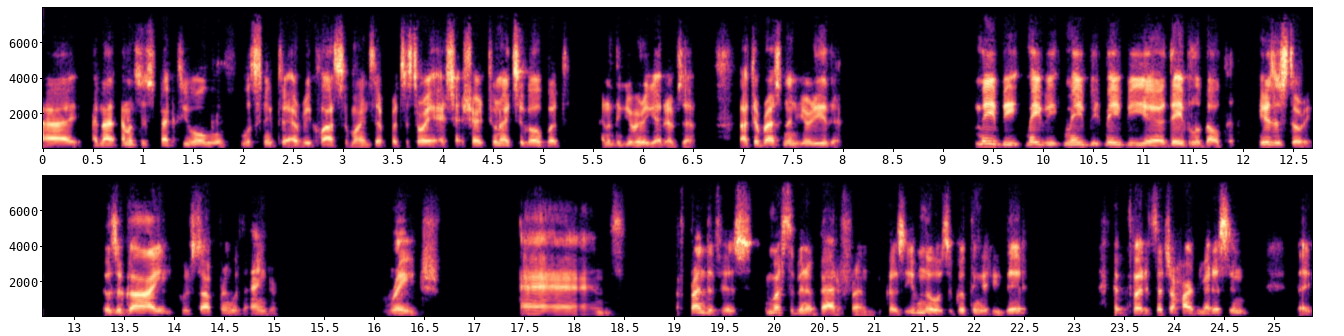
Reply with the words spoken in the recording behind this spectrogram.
Uh, I, not, I don't suspect you all of listening to every class of mine, but it's a story I shared two nights ago, but I don't think you heard it yet. Bresson didn't hear it either. Maybe, maybe, maybe, maybe uh, Dave LaBelle Here's a story. There was a guy who was suffering with anger, rage, and a friend of his, he must have been a bad friend because even though it was a good thing that he did, but it's such a hard medicine that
